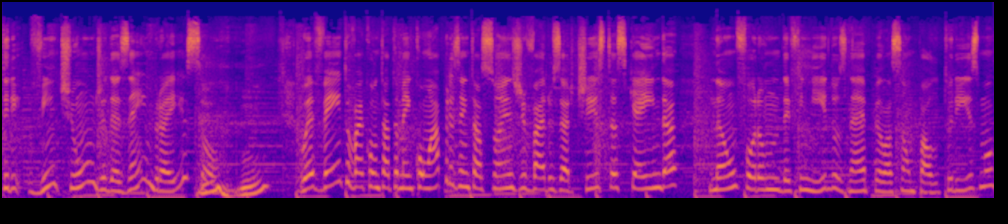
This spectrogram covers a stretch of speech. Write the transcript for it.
tri- 21 de dezembro, é isso? O evento vai contar também com apresentações de vários artistas que ainda não foram definidos, né, pela São Paulo Turismo,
